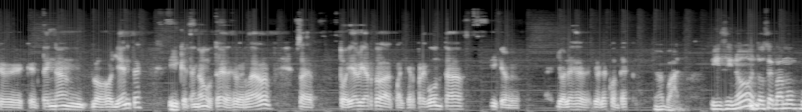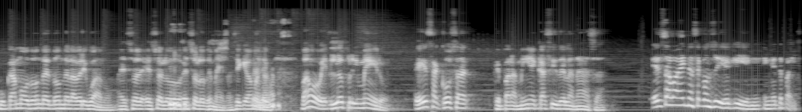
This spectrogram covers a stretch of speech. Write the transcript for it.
que, tengan los oyentes y que tengan ustedes, de verdad. O sea, estoy abierto a cualquier pregunta y que yo les, yo les contesto. Ah, bueno. Y si no, entonces vamos, buscamos dónde, dónde la averiguamos. Eso, eso, es lo, eso es lo de menos. Así que vamos a ver. Vamos a ver. Lo primero, esa cosa que para mí es casi de la NASA. ¿Esa vaina se consigue aquí en, en este país?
